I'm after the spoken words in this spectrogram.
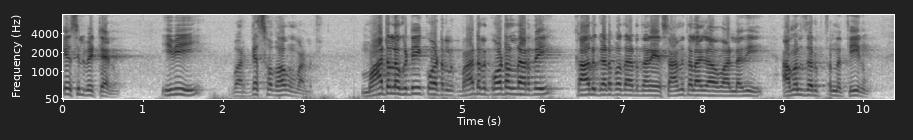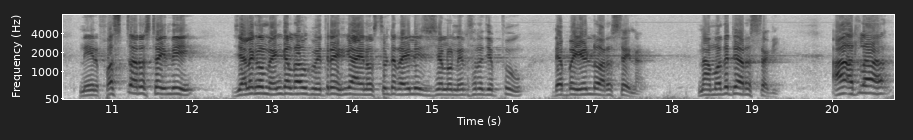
కేసులు పెట్టారు ఇవి వర్గ స్వభావం వాళ్ళది. మాటలు ఒకటి కోటలు మాటలు కోటలు దాడతాయి కాలు గడప దాటదనే సామెతలాగా వాళ్ళది అమలు జరుపుతున్న తీరు. నేను ఫస్ట్ అరెస్ట్ అయింది జలగం వెంగళరావుకు వ్యతిరేకంగా. ఆయన వస్తుంటే రైల్వే స్టేషన్లో నిరసన చెప్తూ డెబ్బై ఏళ్ళు అరెస్ట్ అయినా. నా మొదటి అరెస్ట్ అది. అట్లా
